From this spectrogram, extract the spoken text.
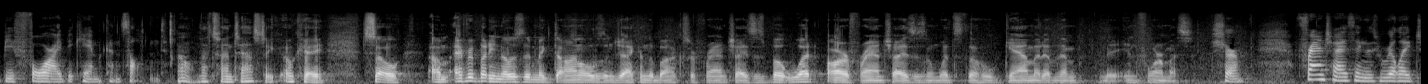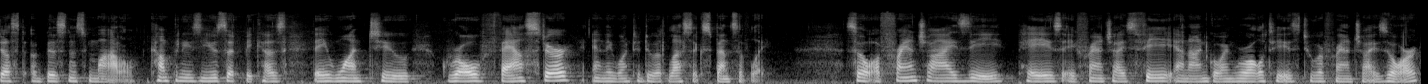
before I became a consultant. Oh, that's fantastic. Okay, so um, everybody knows that McDonald's and Jack in the Box are franchises, but what are franchises and what's the whole gamut of them? Inform us. Sure. Franchising is really just a business model. Companies use it because they want to grow faster and they want to do it less expensively. So a franchisee pays a franchise fee and ongoing royalties to a franchisor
